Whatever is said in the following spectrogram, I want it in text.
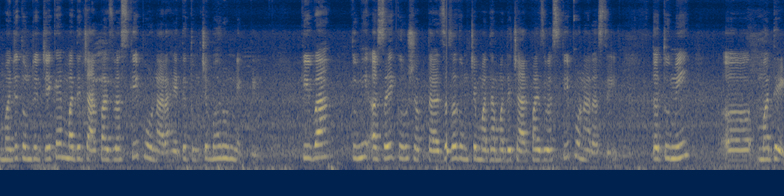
म्हणजे तुमचे जे काही मध्ये चार पाच दिवस स्किप होणार आहे ते तुमचे भरून निघतील. किंवा तुम्ही असंही करू शकता जर तुमचे मधामध्ये चार पाच दिवस स्किप होणार असतील तर तुम्ही मध्ये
